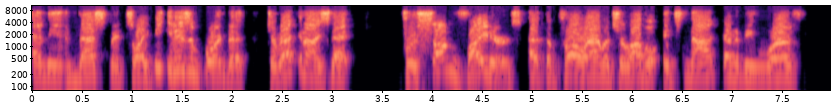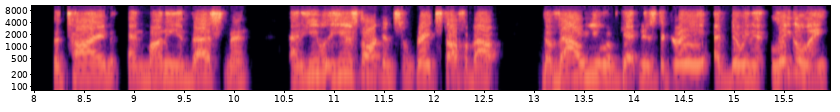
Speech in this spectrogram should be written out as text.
and the investment. So I think it is important to, to recognize that for some fighters at the pro amateur level, it's not going to be worth the time and money investment. And he, he was talking some great stuff about the value of getting his degree and doing it legally,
